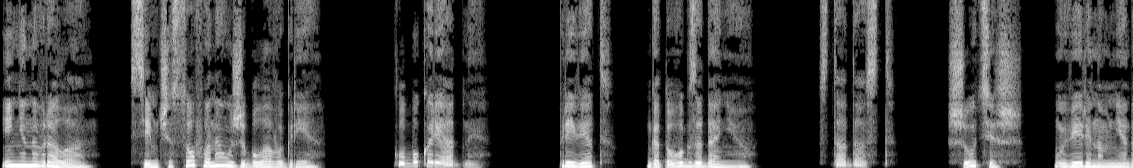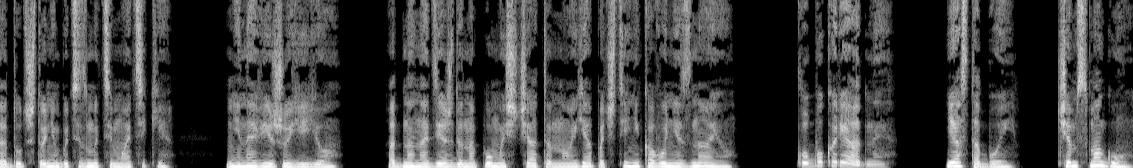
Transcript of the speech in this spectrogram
И не наврала. В семь часов она уже была в игре. Клубок Ариадны. «Привет», Готова к заданию. Стадаст. Шутишь? Уверена, мне дадут что-нибудь из математики. Ненавижу ее. Одна надежда на помощь чата, но я почти никого не знаю. Клубок Ариадны. Я с тобой. Чем смогу?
